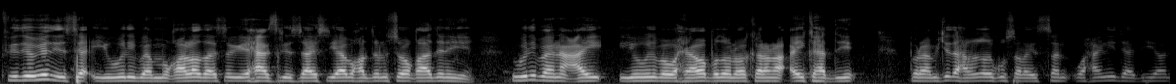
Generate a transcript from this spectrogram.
fideoyadiisa iyo weliba muuqaalada isaga xaaskiisa ay siyaabo khaldan u soo qaadanayeen welibana cay iyo weliba waxyaabo badan oo kalena ay ka hadlayeen barnaamijyada xaqiiqada ku salaysan waxaynii daadiyaan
